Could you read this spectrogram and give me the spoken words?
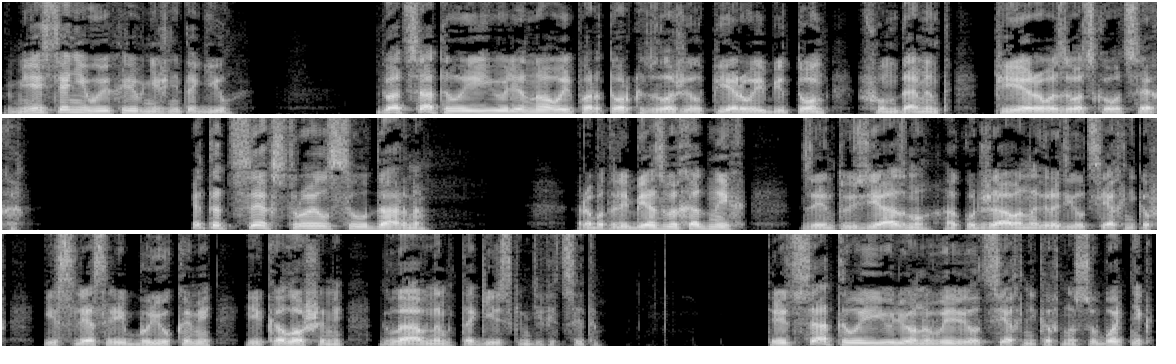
Вместе они выехали в Нижний Тагил. 20 июля новый порторг заложил первый бетон в фундамент первого заводского цеха. Этот цех строился ударно. Работали без выходных. За энтузиазму Акуджава наградил техников и слесарей брюками и калошами, главным тагильским дефицитом. 30 июля он вывел техников на субботник,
